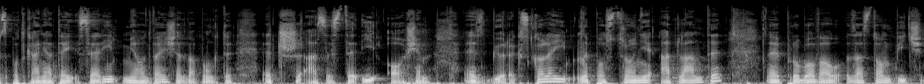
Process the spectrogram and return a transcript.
spotkania tej serii miał 22 punkty, 3 asysty i 8 zbiórek. Z kolei po stronie Atlanty e, próbował zastąpić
